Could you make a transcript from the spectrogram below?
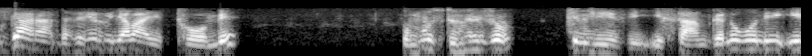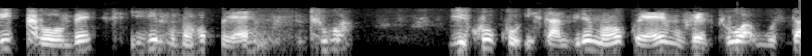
Bwaranda rero yabaye tombe umunsi w'ejo kibirizi isanzwe n'ubundi iri tombe iri mu maboko ya emuventura gikuku isanzwe iri mu maboko ya emuventura gusa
